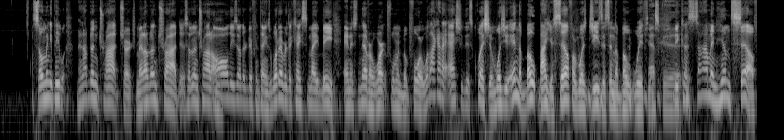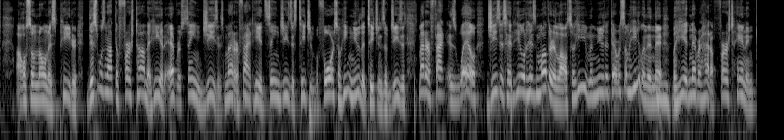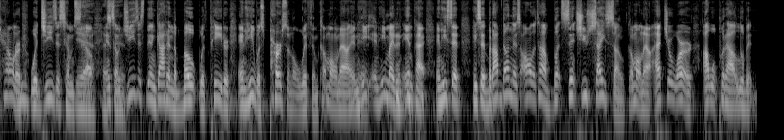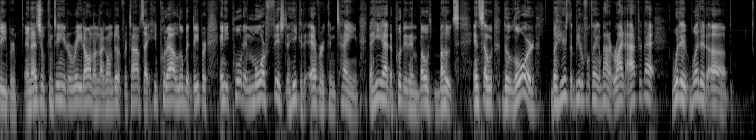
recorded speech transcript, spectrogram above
So many people, man, I've done tried church, man, I've done tried this, I've done tried hmm. all these other different things, whatever the case may be, and it's never worked for me before. Well, I got to ask you this question Was you in the boat by yourself or was Jesus in the boat with you? That's good. Because Simon himself, also known as Peter, this was not the first time that he had ever seen Jesus. Matter of fact, he had seen Jesus teaching before, so he knew the teachings of Jesus. Matter of fact, as well, Jesus had healed his mother in law, so he even knew that there was some healing in there, hmm. but he had never had a first hand encounter encounter with Jesus himself. Yeah, and so good. Jesus then got in the boat with Peter and he was personal with him. Come on now. And he and he made an impact. And he said, he said, But I've done this all the time. But since you say so, come on now, at your word, I will put out a little bit deeper. And as you'll continue to read on, I'm not going to do it for time's sake. He put out a little bit deeper and he pulled in more fish than he could ever contain. That he had to put it in both boats. And so the Lord, but here's the beautiful thing about it. Right after that, what did what did uh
